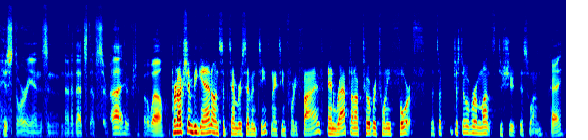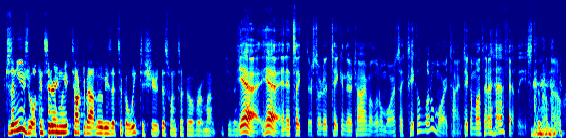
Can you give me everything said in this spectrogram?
historians and none of that stuff survived. Oh well. Production began on September 17th, 1945, and wrapped on October 24th. So it took just over a month to shoot this one, Okay. which is unusual considering we talked about movies that took a week to shoot. This one took over a month, which is. Yeah, yeah, and it's like they're sort of taking their time a little more. It's like take a little more time, take a month and a half at least. I don't know.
